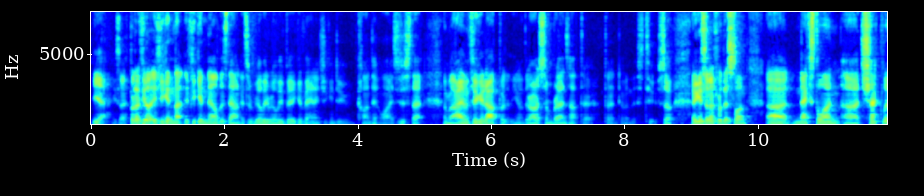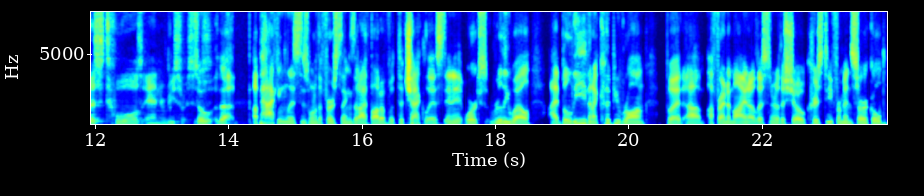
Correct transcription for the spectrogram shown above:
Yeah, exactly. But I feel like if you can if you can nail this down, it's a really really big advantage you can do content wise. It's just that I mean I haven't figured out, but you know there are some brands out there that are doing this too. So I guess enough for this one. Uh, next one, uh, checklist tools and resources. So the a packing list is one of the first things that I thought of with the checklist, and it works really well. I believe, and I could be wrong, but um, a friend of mine, a listener of the show, Christy from Encircled,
